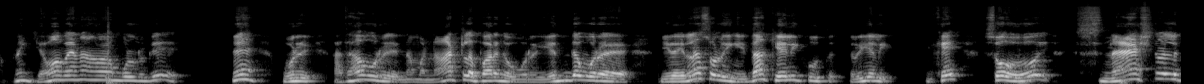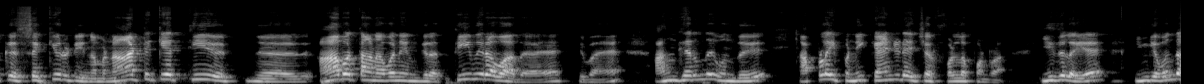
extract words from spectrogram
அப்படின்னா எவன் வேணா ஆறாம் போல் இருக்கு. ஒரு அதாவது ஒரு நம்ம நாட்டுல பாருங்க ஒரு எந்த ஒரு இதையெல்லாம் சொல்லுவீங்க. இதுதான் கேலி கூத்து ரியலி ஓகே சோ நேஷனலுக்கு செக்யூரிட்டி நம்ம நாட்டுக்கே தீ ஆபத்தானவன் என்கிற தீவிரவாத இவன் அங்கிருந்து வந்து அப்ளை பண்ணி கேண்டிடேச்சர் ஃபாலோ பண்றான். இதுலயே இங்க வந்து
